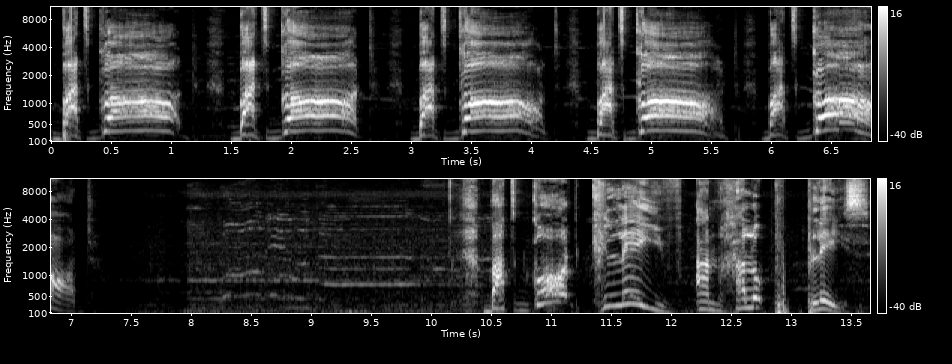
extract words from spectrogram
but God, but God, but God, but God, but God. But God clave and hollow place.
